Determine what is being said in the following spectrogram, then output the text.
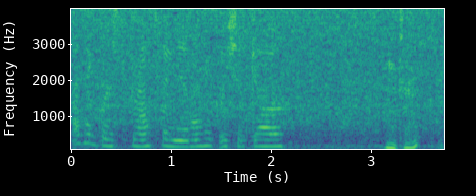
I think we're stressing it. I think we should go. Okay.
